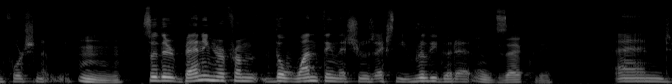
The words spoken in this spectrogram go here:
unfortunately. Mm, So they're banning her from the one thing that she was actually really good at, exactly. and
